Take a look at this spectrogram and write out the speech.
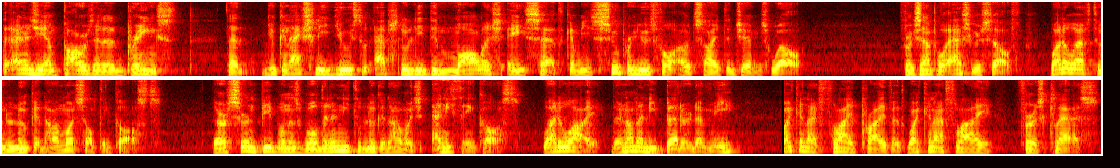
The energy and power that it brings that you can actually use to absolutely demolish a set can be super useful outside the gym as well. For example, ask yourself, why do I have to look at how much something costs? There are certain people in this world, they don't need to look at how much anything costs. Why do I? They're not any better than me. Why can I fly private? Why can I fly first class?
